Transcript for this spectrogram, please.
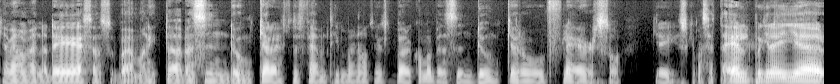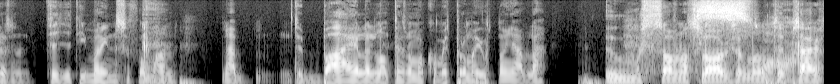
kan vi använda det? Sen så börjar man hitta bensindunkar efter fem timmar eller någonting. Så börjar det komma bensindunkar och flares och grejer. Ska man sätta eld på grejer och sen tio timmar in så får man den här typ bile eller någonting som de har kommit på. De har gjort någon jävla ooze av något slag som de typ så här,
